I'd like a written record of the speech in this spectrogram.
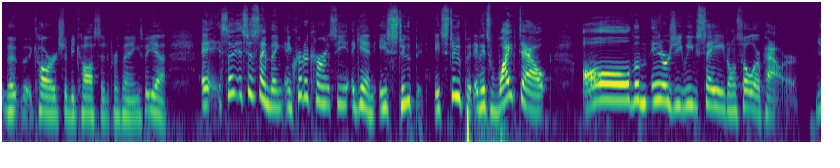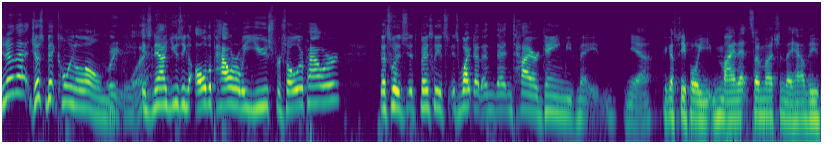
the, the card should be costed for things but yeah. Eh, so it's just the same thing and cryptocurrency again is stupid. It's stupid and it's wiped out all the energy we've saved on solar power. Did you know that? Just bitcoin alone Wait, what? is now using all the power we use for solar power. That's what it's, it's basically it's, it's wiped out that, that entire game we've made. Yeah, because people mine it so much and they have these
